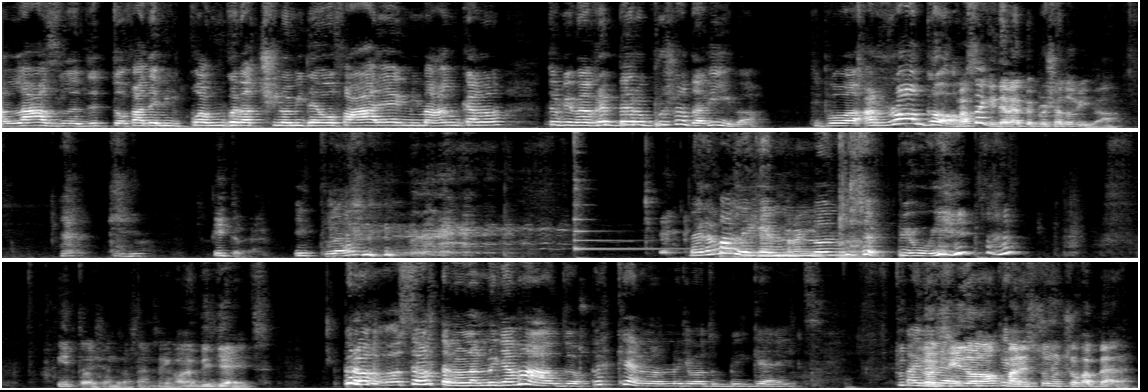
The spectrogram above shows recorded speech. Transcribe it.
all'ASL e ho detto fatemi qualunque vaccino mi devo fare, mi mancano. Proprio mi avrebbero bruciata viva. Tipo, a rogo! Ma sai chi ti avrebbe bruciato viva? Chi? Hitler. Hitler? Meno male che non c'è più Hitler. Hitler c'entra sempre. Come Bill Gates. Però stavolta non l'hanno chiamato. Perché non hanno chiamato Bill Gates? Tutti Fai lo vedere, citano, ma nessuno ce lo fa bene.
